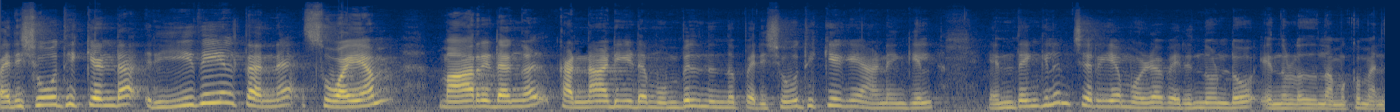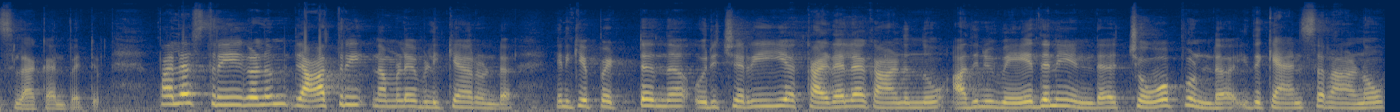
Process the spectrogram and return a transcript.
പരിശോധിക്കേണ്ട രീതിയിൽ തന്നെ സ്വയം മാറിടങ്ങൾ കണ്ണാടിയുടെ മുമ്പിൽ നിന്ന് പരിശോധിക്കുകയാണെങ്കിൽ എന്തെങ്കിലും ചെറിയ മുഴ വരുന്നുണ്ടോ എന്നുള്ളത് നമുക്ക് മനസ്സിലാക്കാൻ പറ്റും. പല സ്ത്രീകളും രാത്രി നമ്മളെ വിളിക്കാറുണ്ട്. എനിക്ക് പെട്ടെന്ന് ഒരു ചെറിയ കടല കാണുന്നു അതിന് വേദനയുണ്ട് ചുവപ്പുണ്ട് ഇത് ക്യാൻസർ ആണോ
